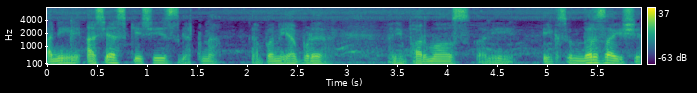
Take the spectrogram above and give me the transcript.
आणि अशाच केसेस घटना आपण यापुढं आणि फार्म हाऊस आणि एक सुंदरसा विषय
